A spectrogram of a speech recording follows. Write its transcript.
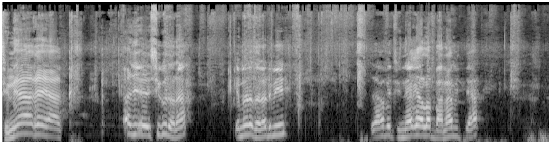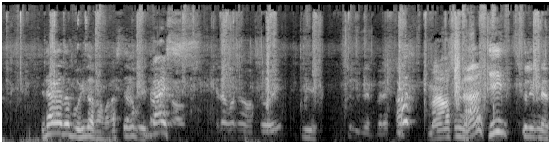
ধুনীয়াকৈ ইয়াক। আজি চিকু ধৰা কেমেৰা ধৰা তুমি। ইয়াক ধুনীয়াকৈ অলপ বানাম এতিয়া। ধুনীয়াকৈ তই বহি লওঁ আমাৰ ৰাস্তাতে বহি লওঁ। মা আসুন না? কি? চুলি নেট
